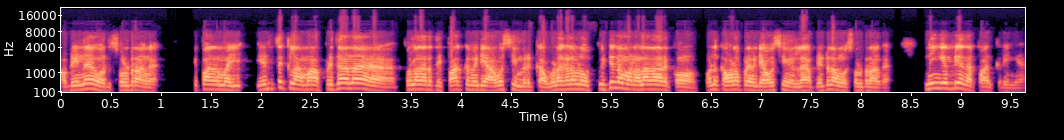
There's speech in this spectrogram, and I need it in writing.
அப்படின்னு ஒரு சொல்றாங்க. இப்ப அதை நம்ம எடுத்துக்கலாமா? அப்படித்தானே பொருளாதாரத்தை பார்க்க வேண்டிய அவசியம் இருக்கா. உலக அளவுல ஒப்பிட்டு நம்ம நல்லா தான் இருக்கோம். ஒன்றும் கவலைப்பட வேண்டிய அவசியம் இல்லை அப்படின்றது அவங்க சொல்றாங்க. நீங்க எப்படி அதை பார்க்கறீங்க?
